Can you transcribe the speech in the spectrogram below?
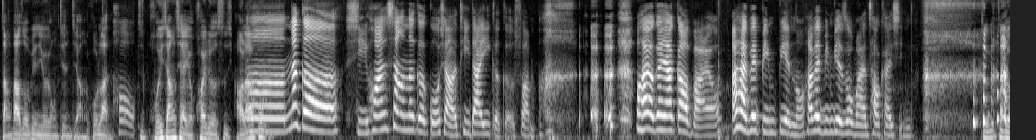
长大之后变游泳健将，够烂。后回想起来有快乐的事情。好了，嗯、呃，那个喜欢上那个国小的替代役哥哥算吗？我还有跟人家告白哦，他还被兵变哦，他被兵变的时候我们还超开心的。这个这个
